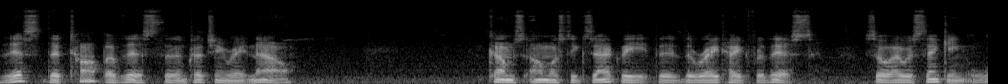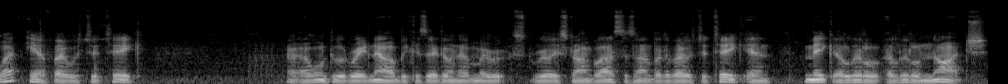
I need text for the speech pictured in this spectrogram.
this the top of this that I'm touching right now comes almost exactly the, the right height for this. So I was thinking, what if I was to take, I won't do it right now because I don't have my really strong glasses on, but if I was to take and make a little a little notch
